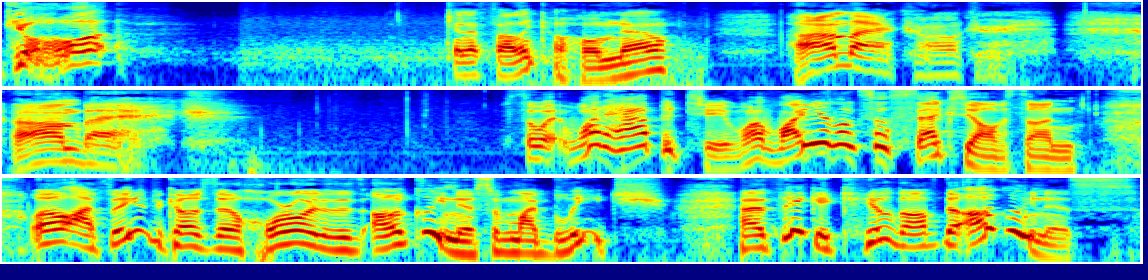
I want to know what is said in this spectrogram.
Got? Can I finally go home now? I'm back, Conker. I'm back. So what happened to you? Why, why do you look so sexy all of a sudden? Well, I think it's because of the horror of the ugliness of my bleach. I think it killed off the ugliness.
